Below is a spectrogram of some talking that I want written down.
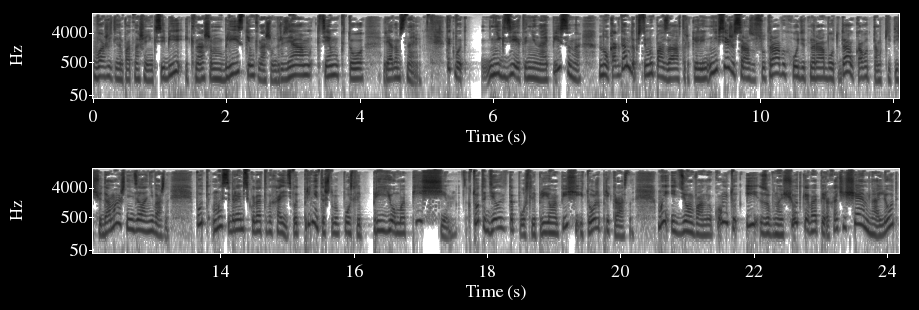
уважительно по отношению к себе и к нашим близким, к нашим друзьям, к тем, кто рядом с нами. Так вот, нигде это не написано, но когда, допустим, мы позавтракали, не все же сразу с утра выходят на работу, да, у кого-то там какие-то еще домашние дела, неважно. Вот мы собираемся куда-то выходить. Вот принято, чтобы после приема пищи, кто-то делает это после приема пищи, и тоже прекрасно. Мы идем в ванную комнату и зубной щеткой, во-первых, очищаем налет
